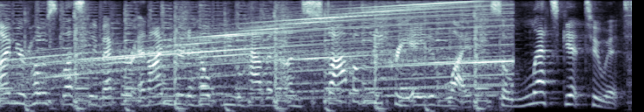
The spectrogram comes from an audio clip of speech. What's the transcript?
I'm your host, Leslie Becker, and I'm here to help you have an unstoppably creative life. So let's get to it.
